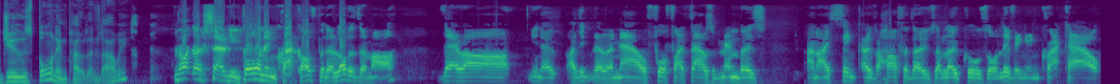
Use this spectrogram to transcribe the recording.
Jews born in Poland, are we? not necessarily born in Krakow, but a lot of them are. There are, you know, I think there are now four or 5,000 members, and I think over half of those are locals or living in Krakow.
